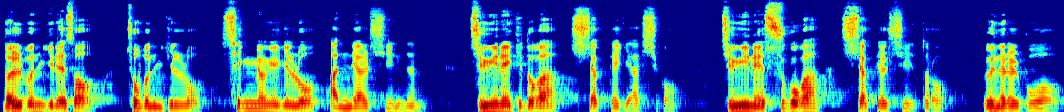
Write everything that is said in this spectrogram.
넓은 길에서 좁은 길로 생명의 길로 안내할 수 있는 증인의 기도가 시작되게 하시고 증인의 수고가 시작될 수 있도록 은혜를 부어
